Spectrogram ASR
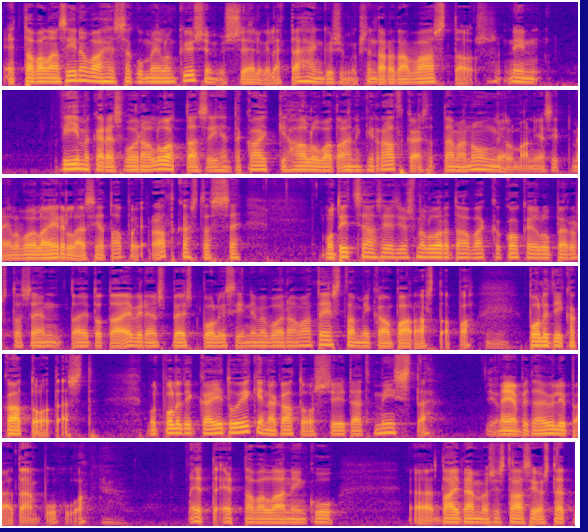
Että tavallaan siinä vaiheessa, kun meillä on kysymys selville, tähän kysymykseen tarvitaan vastaus, niin viime kädessä voidaan luottaa siihen, että kaikki haluavat ainakin ratkaista tämän ongelman, ja sitten meillä voi olla erilaisia tapoja ratkaista se, mutta itse asiassa, jos me luodetaan vaikka kokeiluperustaisen tai tota evidence-based policy, niin me voidaan vaan testaa, mikä on paras tapa. Mm. Politiikka katoaa tästä. Mutta politiikka ei tule ikinä katoa siitä, että mistä Joo. meidän pitää ylipäätään puhua. Että et tavallaan niin kuin, tai tämmöisistä asioista, että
